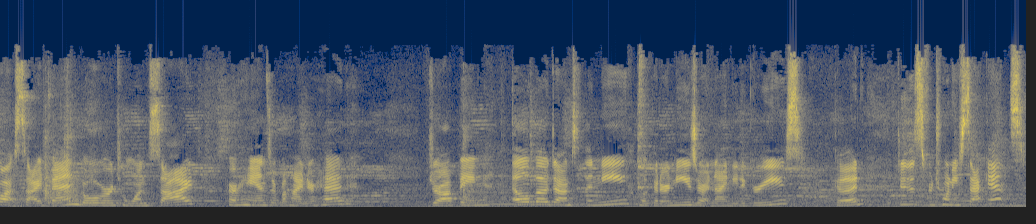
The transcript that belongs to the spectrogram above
squat side bend, go over to one side. Her hands are behind her head. Dropping elbow down to the knee. Look at her knees are at 90 degrees. Good. Do this for 20 seconds.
